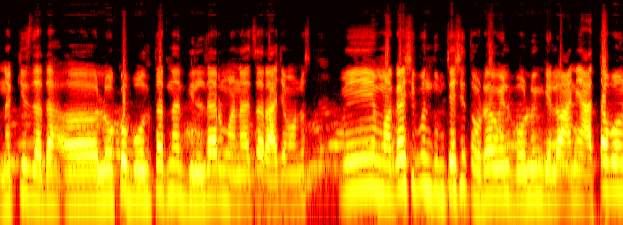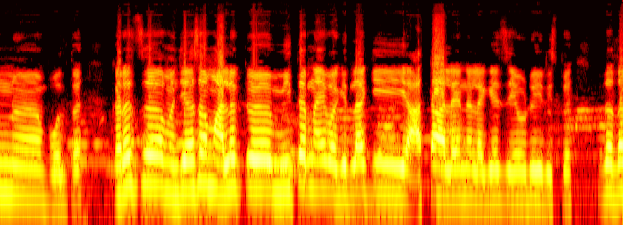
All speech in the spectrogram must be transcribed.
नक्कीच दादा लोक बोलतात ना दिलदार मनाचा राजा माणूस. मी मगाशी पण तुमच्याशी थोडा वेळ बोलून गेलो आणि आता पण बोलतोय. खरंच म्हणजे असा मालक मी तर नाही बघितला की आता आलाय ना लगेच एवढी रिस्पेक्ट दादा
